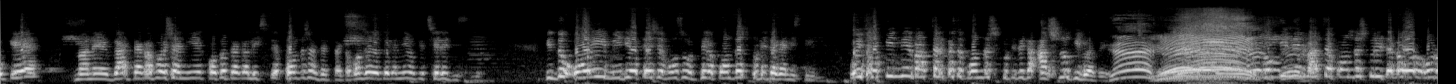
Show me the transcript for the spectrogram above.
ওকে মানে টাকা পয়সা নিয়ে কত টাকা লিখছে? পঞ্চাশ হাজার টাকা, পঞ্চাশ হাজার টাকা নিয়ে ওকে ছেড়ে দিচ্ছি। কিন্তু ওই মিডিয়াতে এসে বসে ওর থেকে পঞ্চাশ কোটি টাকা নিচ্ছি। ওই ফকিন্নির বাচ্চার কাছে পঞ্চাশ কোটি টাকা আসলো কীভাবে? ফকিন্নির বাচ্চা পঞ্চাশ কোটি টাকা ওর ওর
